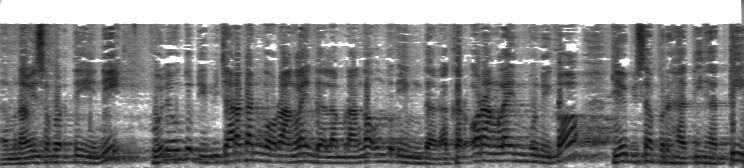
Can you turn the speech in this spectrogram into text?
Nah, menawi seperti ini boleh untuk dibicarakan ke orang lain dalam rangka untuk ingdar agar orang lain pun dia bisa berhati-hati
